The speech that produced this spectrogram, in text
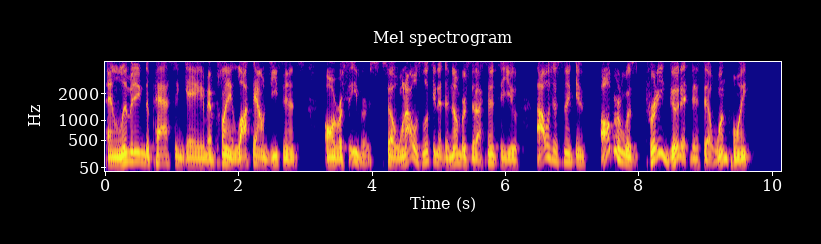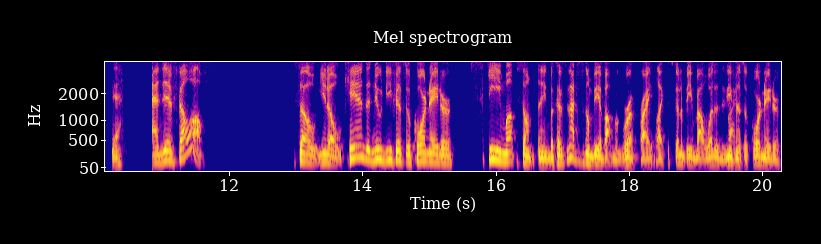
and limiting the passing game and playing lockdown defense on receivers. So when I was looking at the numbers that I sent to you, I was just thinking Auburn was pretty good at this at one point. Yeah. And then fell off. So, you know, can the new defensive coordinator scheme up something? Because it's not just going to be about McGriff, right? Like it's going to be about whether the Right. defensive coordinator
